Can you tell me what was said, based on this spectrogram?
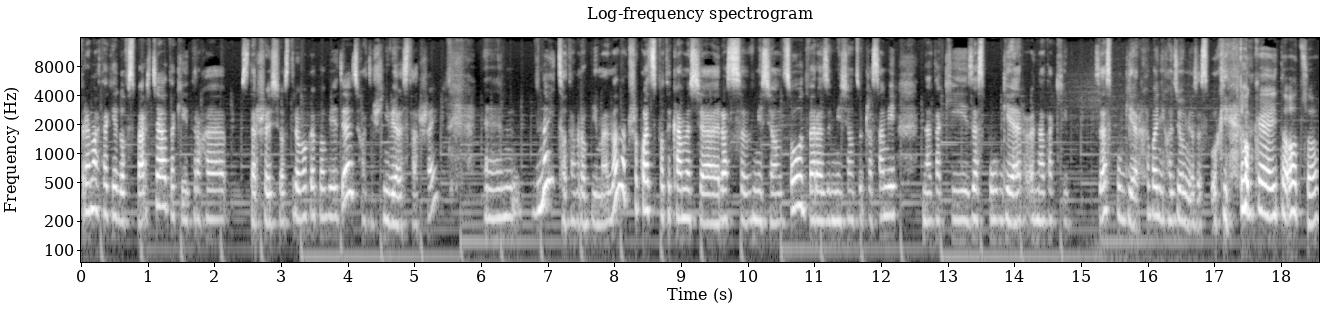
w ramach takiego wsparcia, takiej trochę starszej siostry mogę powiedzieć, chociaż niewiele starszej. No i co tam robimy? No na przykład spotykamy się raz w miesiącu, dwa razy w miesiącu czasami na taki zespół gier, na taki zespół gier, chyba nie chodziło mi o zespół gier. Okej, to o co?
